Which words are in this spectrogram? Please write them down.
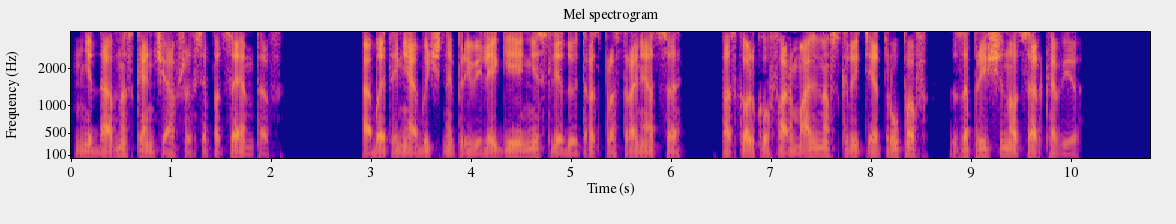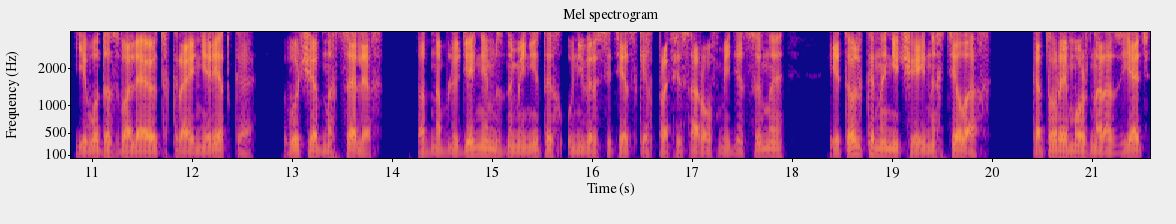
недавно скончавшихся пациентов. Об этой необычной привилегии не следует распространяться, поскольку формально вскрытие трупов запрещено церковью. Его дозволяют крайне редко, в учебных целях, под наблюдением знаменитых университетских профессоров медицины и только на ничейных телах, которые можно разъять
